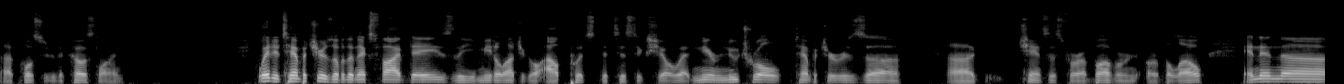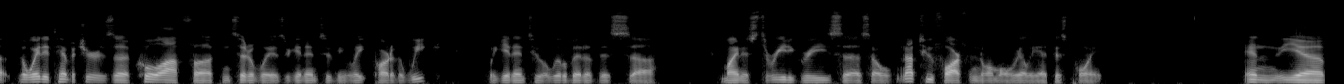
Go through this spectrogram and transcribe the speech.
uh, closer to the coastline. Weighted temperatures over the next five days, the meteorological output statistics show at near neutral temperatures, uh, uh, chances for above or, or below. And then uh, the weighted temperatures uh, cool off uh, considerably as we get into the late part of the week. We get into a little bit of this uh, minus three degrees, uh, so not too far from normal really at this point. And the uh,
